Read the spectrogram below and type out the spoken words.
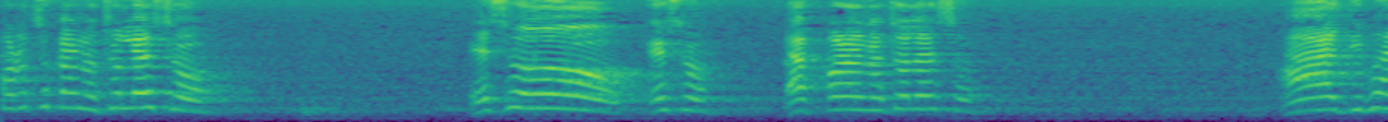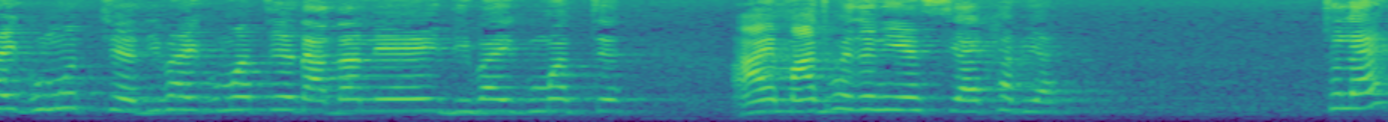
করেছ কেন? চলে এসো। এসো এসো। রাগ করে না, চলে এসো। আয়, দিভাই ঘুমোচ্ছে, দিভাই ঘুমাচ্ছে, দাদা নেই, দিভাই ঘুমাচ্ছে। আয়, মাছ ভেজে নিয়ে এসছি, আয় খাবি, আয়। চলে আয়।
